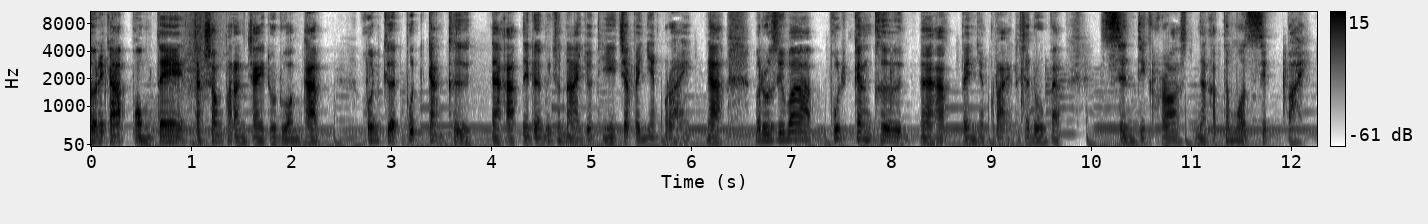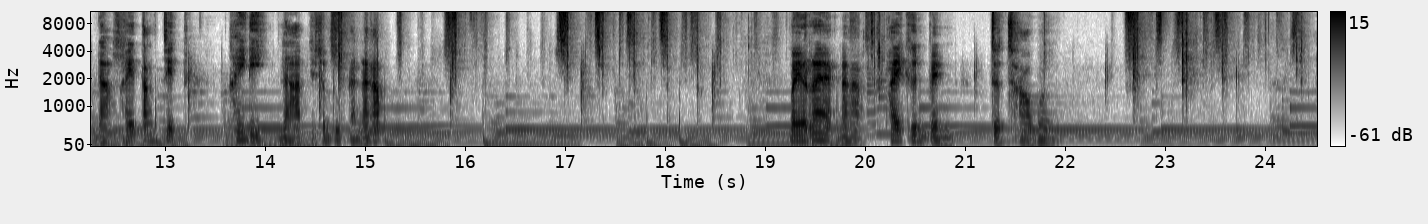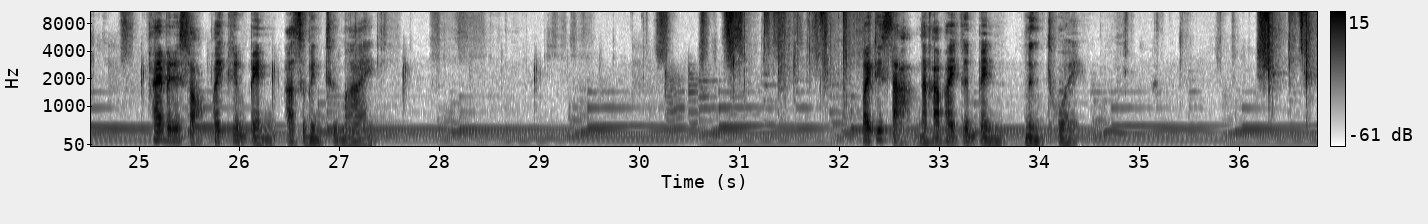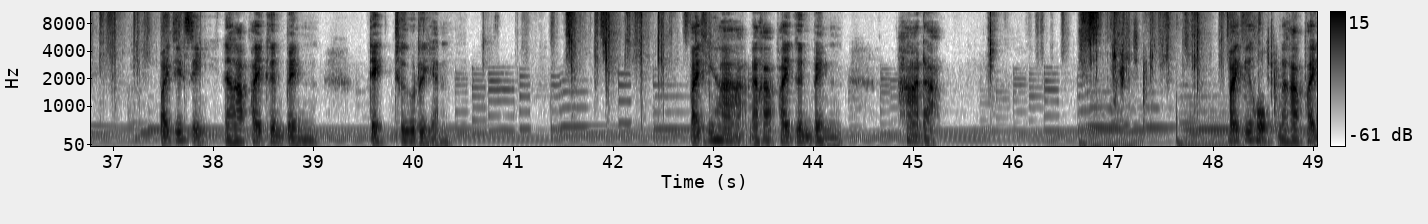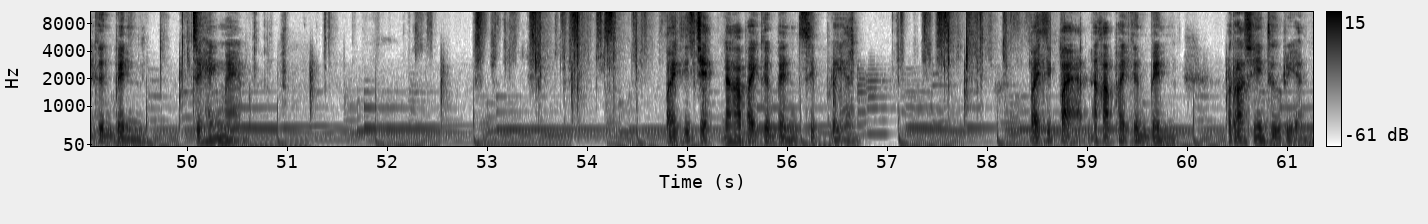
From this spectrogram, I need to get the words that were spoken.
สวัสดีครับ ผมเต้จากช่องพลังใจดูดวงครับ คนเกิดพุธกลางคืนนะครับในเดือนมิถุนายนนี้จะเป็นอย่างไรนะมาดูซิว่าพุธกลางคืนนะครับเป็นอย่างไรเราจะดูแบบเซนติครอสนะครับทั้งหมด 10ใบนะให้ตั้งจิตให้ดีนะครับเดี๋ยวชมดูกันนะครับใบแรกนะครับไพ่ขึ้นเป็น The Tower ไพ่ใบที่สองไพ่ขึ้นเป็นอัศวินถือไม้ ใบที่สามนะครับไพ่ขึ้นเป็นหนึ่งถ้วย ใบที่สี่นะครับไพ่ขึ้นเป็นเด็กถือเหรียญ ใบที่ห้านะครับไพ่ขึ้นเป็นห้าดาบ ใบที่หกนะครับไพ่ขึ้นเป็นเจแฮงแมน ใบที่เจ็ดนะครับไพ่ขึ้นเป็นสิบเหรียญ ใบที่แปดนะครับไพ่ขึ้นเป็นราชินีถือเหรียญ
